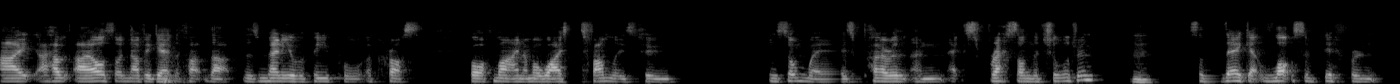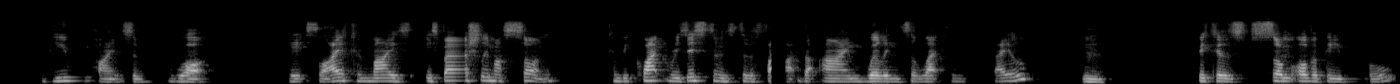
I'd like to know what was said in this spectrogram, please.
I, I have I also navigate the fact that there's many other people across both mine and my wife's families who, in some ways, parent and express on the children. Mm. So they get lots of different viewpoints of what it's like, and my especially my son can be quite resistant to the fact that I'm willing to let him fail. Mm. Because some other people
